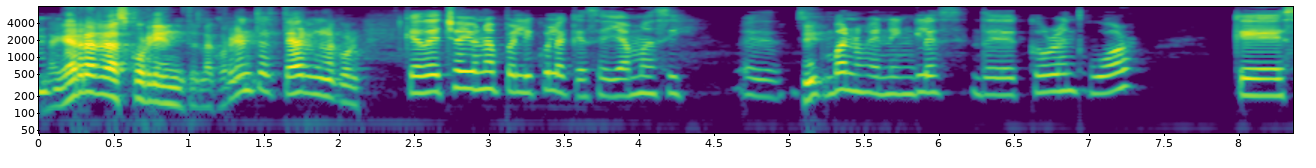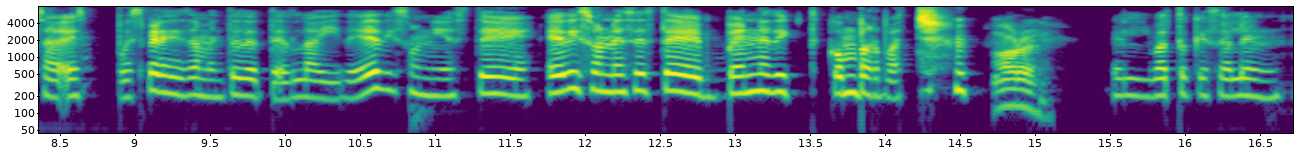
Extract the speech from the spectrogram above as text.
La guerra de las corrientes, la corriente alterna, la corriente... Que de hecho hay una película que se llama así. eh, ¿Sí? Bueno, en inglés, The Current War, que es, es, pues precisamente de Tesla y de Edison. Y este Edison es este Benedict Cumberbatch, Órale, el vato que sale en,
